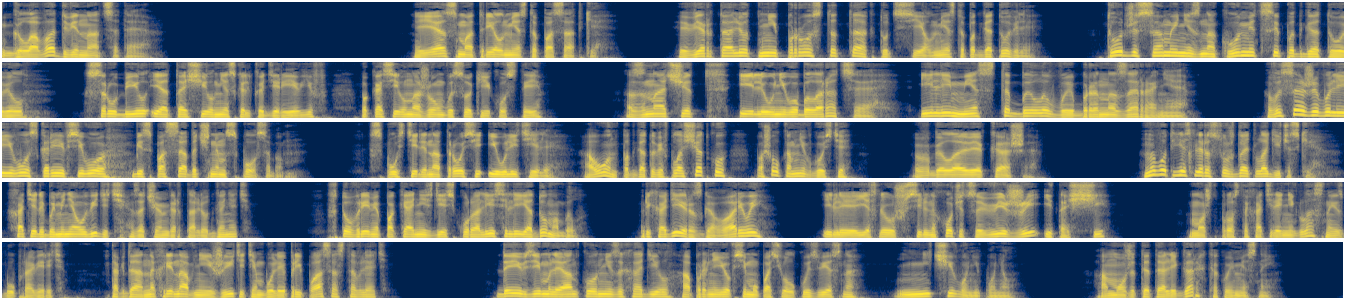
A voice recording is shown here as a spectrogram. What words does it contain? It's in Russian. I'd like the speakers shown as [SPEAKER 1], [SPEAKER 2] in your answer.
[SPEAKER 1] Глава двенадцатая Я смотрел место посадки. Вертолет не просто так тут сел, место подготовили. Тот же самый незнакомец и подготовил. Срубил и оттащил несколько деревьев, покосил ножом высокие кусты. Значит, или у него была рация, или место было выбрано заранее. Высаживали его, скорее всего, беспосадочным способом. Спустили на тросе и улетели, а он, подготовив площадку, пошел ко мне в гости. В голове каша. Ну вот если рассуждать логически. Хотели бы меня увидеть, зачем вертолет гонять? В то время, пока они здесь куролесили, я дома был. Приходи и разговаривай. Или, если уж сильно хочется, вяжи и тащи. Может, просто хотели негласно избу проверить? Тогда нахрена в ней жить и тем более припасы оставлять? Да и в землянку он не заходил, а про нее всему поселку известно. Ничего не понял. А может, это олигарх какой местный?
